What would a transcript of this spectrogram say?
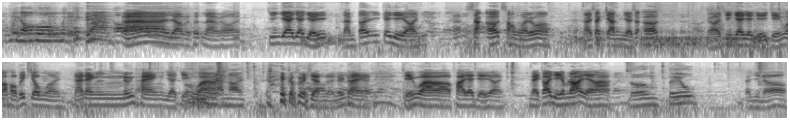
Chúng mình đâu thua chúng mình thích làm thôi. À do mình thích làm thôi. Chuyên gia gia vị làm tới cái gì rồi? Sắc ớt xong rồi đúng không? Nãy sắc chanh giờ sắc ớt. Rồi chuyên gia gia vị chuyển qua hồ biết chung rồi. Nãy đang nướng than giờ chuyển qua Anh ơi. có người dành rồi nướng than rồi. Chuyển qua pha gia vị rồi. Này có gì trong đó vậy ta? Đường, tiêu. là gì nữa không?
